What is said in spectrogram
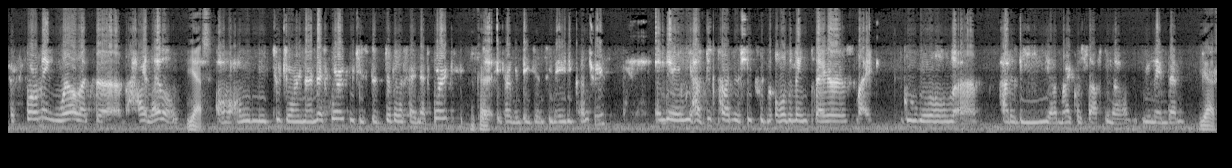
performing well at a high level, yes, uh, I would need to join a network, which is the WSI network. Okay. It's 800 agents in 80 countries, and there we have big partnerships with all the main players like Google. Uh, Adobe, uh, Microsoft, you know, you name them. Yes.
